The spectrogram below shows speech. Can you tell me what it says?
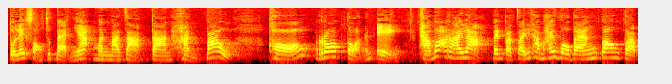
ตัวเลข 2.8 เนี้ยมันมาจากการหันเป้าของรอบก่อนนั่นเอง ถามว่าอะไรล่ะ เป็นปัจจัยที่ทำให้ World Bank ต้องกลับ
